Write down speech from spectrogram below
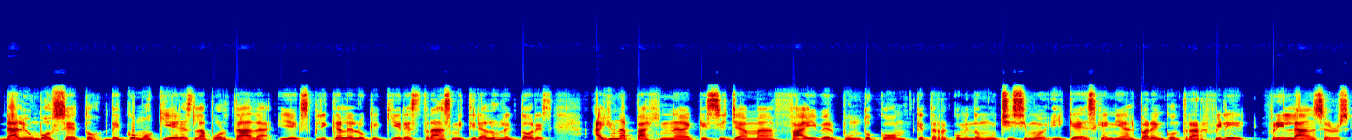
Dale un boceto de cómo quieres la portada y explícale lo que quieres transmitir a los lectores. Hay una página que se llama fiverr.com que te recomiendo muchísimo y que es genial para encontrar freelancers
